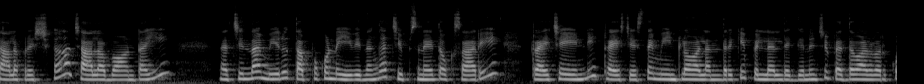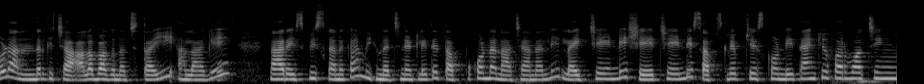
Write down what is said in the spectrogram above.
చాలా ఫ్రెష్గా చాలా బాగుంటాయి. నచ్చిందా? మీరు తప్పకుండా ఈ విధంగా చిప్స్ని అయితే ఒకసారి ట్రై చేయండి. ట్రై చేస్తే మీ ఇంట్లో వాళ్ళందరికీ పిల్లల దగ్గర నుంచి పెద్దవాళ్ళ వరకు కూడా అందరికీ చాలా బాగా నచ్చుతాయి. అలాగే నా రెసిపీస్ కనుక మీకు నచ్చినట్లయితే తప్పకుండా నా ఛానల్ని లైక్ చేయండి షేర్ చేయండి సబ్స్క్రైబ్ చేసుకోండి. Thank for watching.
